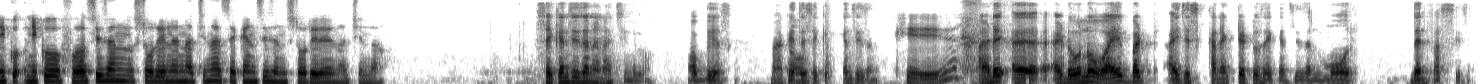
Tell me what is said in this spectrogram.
నీకు నీకు ఫస్ట్ సీజన్ స్టోరీ లైన్ నచ్చిందా? సెకండ్ సీజన్ స్టోరీ లైన్ నచ్చిందా సెకండ్ సీజన్ నచ్చింది బ్రో ఆబ్వియస్ నాకైతే. సెకండ్ సీజన్ అంటే I don't know why but I just connected to second season more than first season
